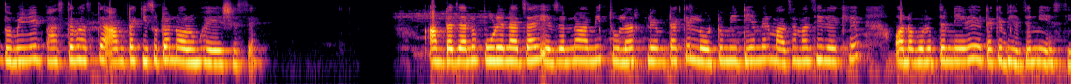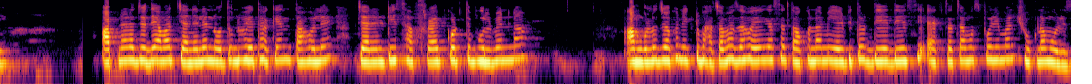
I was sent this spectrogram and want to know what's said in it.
দু মিনিট ভাজতে ভাজতে আমটা কিছুটা নরম হয়ে এসেছে। আমটা যেন পুড়ে না যায়, এজন্য আমি চুলার ফ্লেমটাকে লো টু মিডিয়ামের মাঝামাঝি রেখে অনবরত নেড়ে এটাকে ভেজে নিয়েছি। আপনারা যদি আমার চ্যানেলে নতুন হয়ে থাকেন, তাহলে চ্যানেলটি সাবস্ক্রাইব করতে ভুলবেন না। আমগুলো যখন একটু ভাজা ভাজা হয়ে গেছে, তখন আমি এর ভিতর দিয়ে দিয়েছি এক চা চামচ পরিমাণ শুকনো মরিচ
